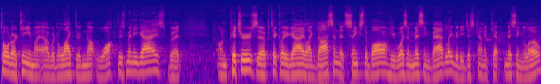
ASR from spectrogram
told our team I, I would like to have not walked as many guys, but on pitchers, uh, particularly a guy like Dawson that sinks the ball, he wasn't missing badly, but he just kind of kept missing low,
